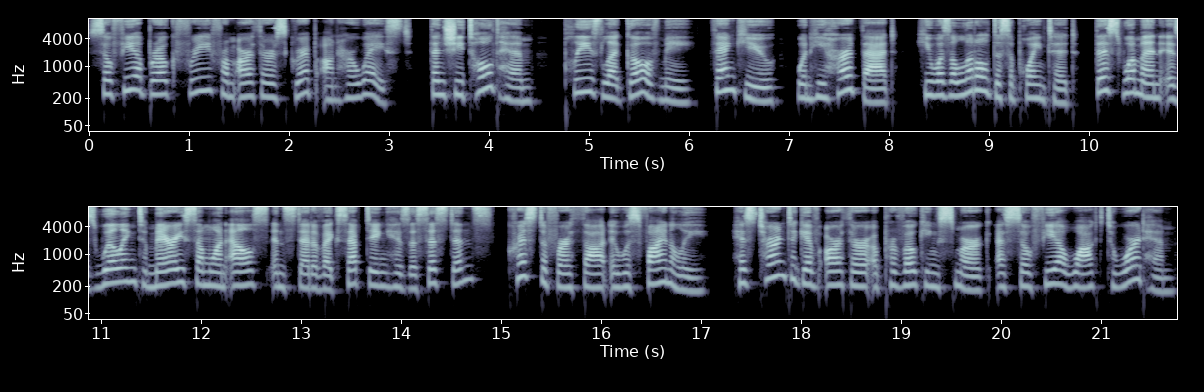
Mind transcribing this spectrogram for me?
Sophia broke free from Arthur's grip on her waist. Then she told him, Please let go of me. Thank you. When he heard that, he was a little disappointed. This woman is willing to marry someone else instead of accepting his assistance? Christopher thought it was finally his turn to give Arthur a provoking smirk as Sophia walked toward him.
